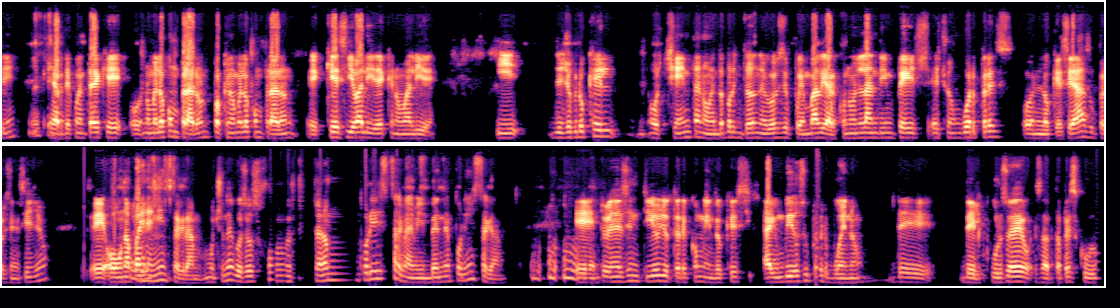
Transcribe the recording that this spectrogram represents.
¿sí? Y darte cuenta de que no me lo compraron, ¿por qué no me lo compraron? Eh, ¿Qué sí valide, qué no valide? Y yo creo que el 80, 90% de los negocios se pueden validar con un landing page hecho en WordPress o en lo que sea, súper sencillo, eh, o una página en Instagram. Muchos negocios funcionan por Instagram y venden por Instagram. Mm, mm, mm. Eh, entonces, en ese sentido, yo te recomiendo que hay un video súper bueno de, del curso de Startup School,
